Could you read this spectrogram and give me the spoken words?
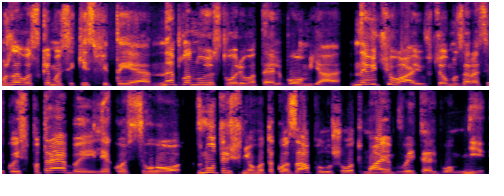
можливо, з кимось якісь фіти. Не планую створювати альбом. Я не відчуваю в цьому зараз якоїсь потреби і якогось свого внутрішнього такого запалу, що от має вийти альбом. Ні.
